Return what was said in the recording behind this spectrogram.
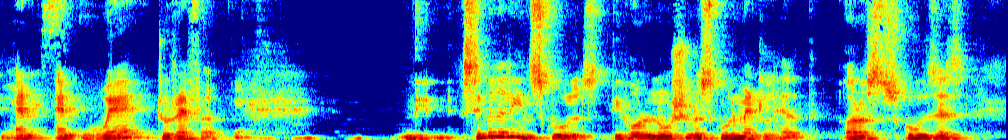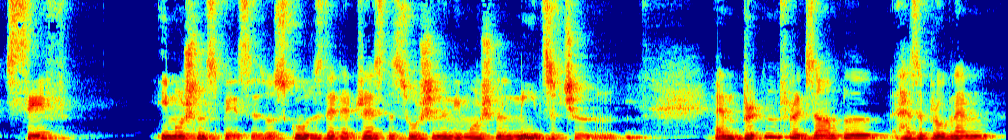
Yes. and, and where to refer. Yes. The, similarly, in schools, the whole notion of school mental health or of schools as safe emotional spaces or schools that address the social and emotional needs of children. And Britain, for example, has a program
